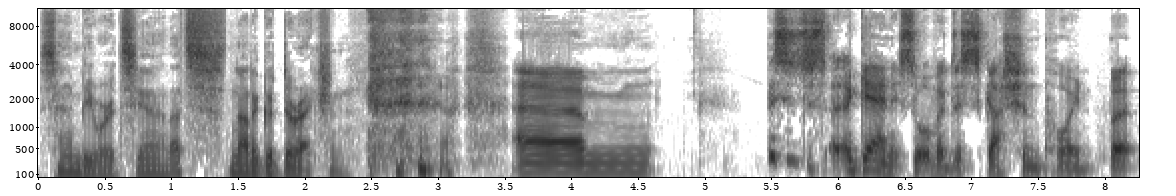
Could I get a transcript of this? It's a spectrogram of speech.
Samby words, yeah, that's not a good direction. um, this is just again, it's sort of a discussion point, but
